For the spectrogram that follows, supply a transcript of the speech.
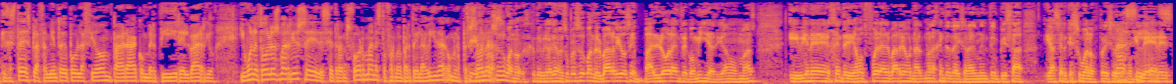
Que es este desplazamiento de población para convertir el barrio. Y bueno, todos los barrios se, se transforman, esto forma parte de la vida, como las Sí, es un personas. proceso cuando, es un proceso cuando el barrio se valora, entre comillas, digamos más, y viene gente, digamos, fuera del barrio, no la gente tradicionalmente empieza a hacer que suban los precios de los alquileres,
